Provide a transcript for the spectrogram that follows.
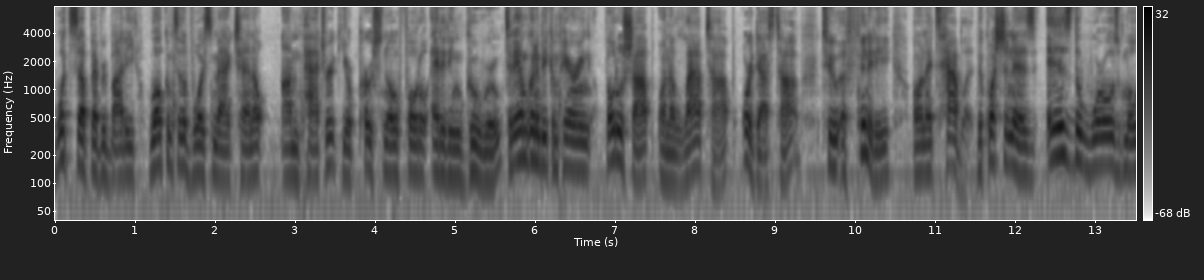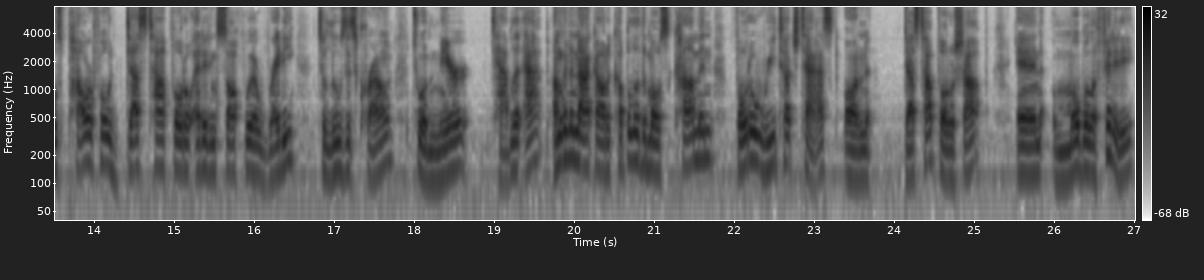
What's up everybody? Welcome to the Voist Mag channel. I'm Patrick, your personal photo editing guru. Today I'm going to be comparing Photoshop on a laptop or desktop to Affinity on a tablet. The question is, is the world's most powerful desktop photo editing software ready to lose its crown to a mere tablet app? I'm going to knock out a couple of the most common photo retouch tasks on desktop Photoshop and mobile Affinity,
